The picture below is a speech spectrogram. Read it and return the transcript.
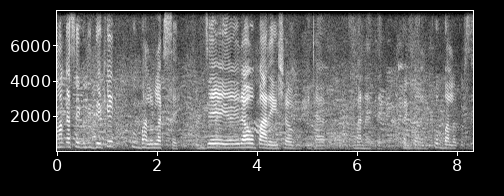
আমার কাছে এগুলি দেখে খুব ভালো লাগছে যে এরাও পারে সব পিঠা বানাতে। খুব ভালো খুব ভালো করছে।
